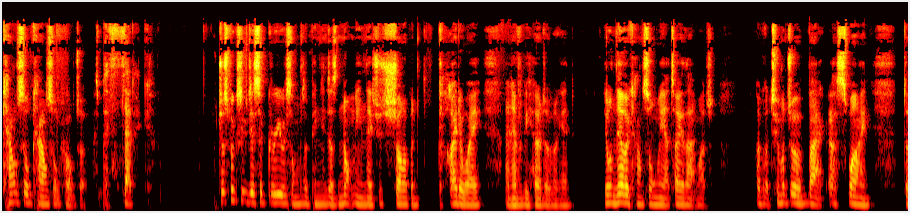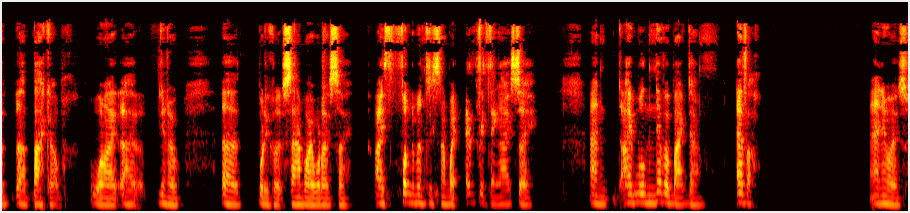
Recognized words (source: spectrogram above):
cancel cancel culture. It's pathetic. Just because you disagree with someone's opinion does not mean they should shut up and hide away and never be heard of again. You'll never cancel me, I'll tell you that much. I've got too much of a back a spine to uh, back up what I, uh, you know, uh, what do you call it? Stand by what I say. I fundamentally stand by everything I say and I will never back down. Ever. Anyways,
